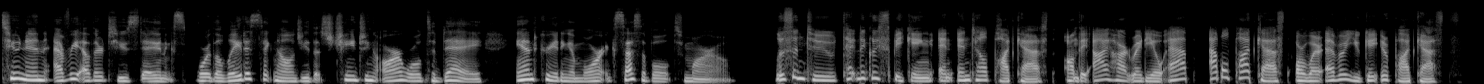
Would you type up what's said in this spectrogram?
Tune in every other Tuesday and explore the latest technology that's changing our world today and creating a more accessible tomorrow. Listen to Technically Speaking, an Intel podcast on the iHeartRadio app, Apple Podcast, or wherever you get your podcasts.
